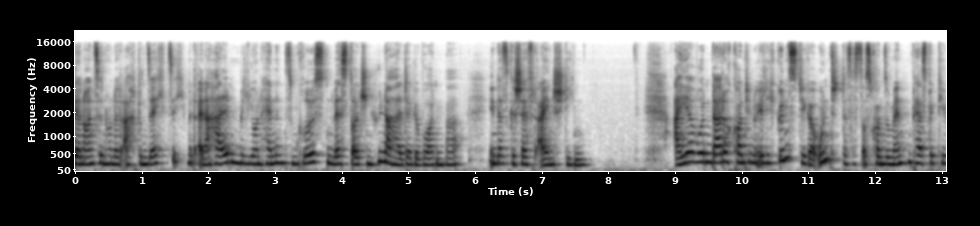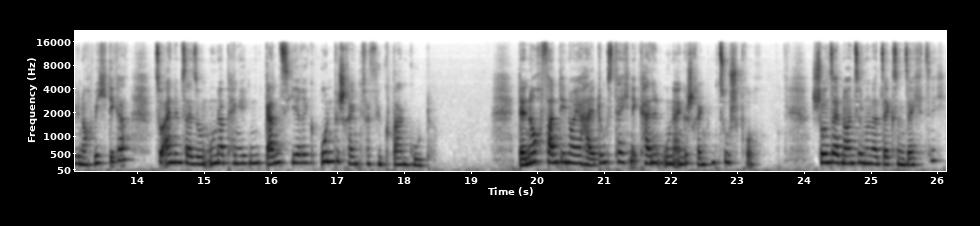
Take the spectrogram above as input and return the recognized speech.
der 1968 mit einer halben Million Hennen zum größten westdeutschen Hühnerhalter geworden war, in das Geschäft einstiegen. Eier wurden dadurch kontinuierlich günstiger und, das ist aus Konsumentenperspektive noch wichtiger, zu einem saisonunabhängigen, ganzjährig unbeschränkt verfügbaren Gut. Dennoch fand die neue Haltungstechnik keinen uneingeschränkten Zuspruch. Schon seit 1966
